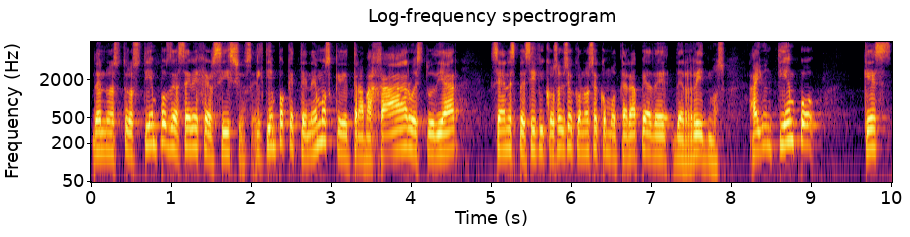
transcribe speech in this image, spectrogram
de nuestros tiempos de hacer ejercicios, el tiempo que tenemos que trabajar o estudiar, sean específicos. Hoy se conoce como terapia de, ritmos. Hay un tiempo que es,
